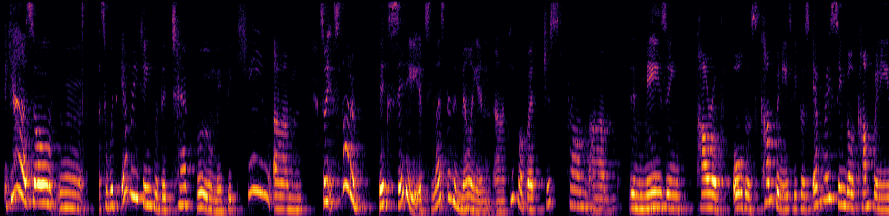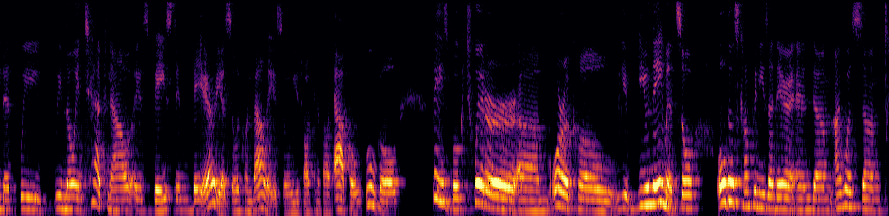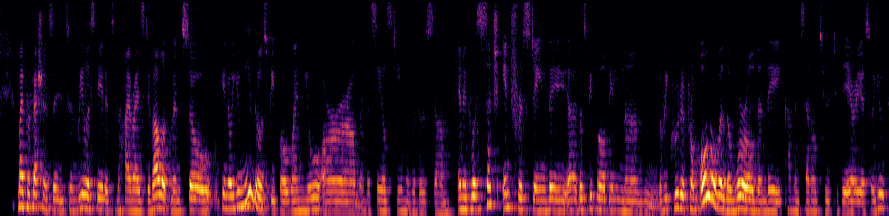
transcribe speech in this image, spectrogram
yeah so um, so with everything with the tech boom it became um, so it's not a big city. It's less than a million uh, people but just from um, the amazing power of all those companies because every single company that we we know in tech now is based in bay area silicon valley. So you're talking about apple google Facebook, Twitter, um, Oracle, you, you name it. So all those companies are there. And um, I was, um, my profession is it's in real estate, it's in the high rise development. So, you know, you meet those people when you are um, in the sales team with those. Um, and it was such interesting. They, uh, those people have been um, recruited from all over the world and they come and settle to, to the area. So you,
